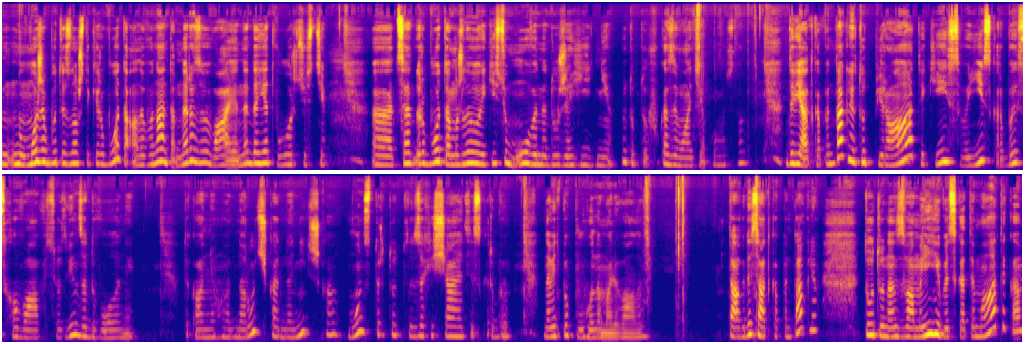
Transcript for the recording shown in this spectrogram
ну, може бути знову ж таки робота, але вона там не розвиває, не дає творчості. Е, Це робота, можливо, якісь умови не дуже гідні. Ну, тобто в казематі якомусь. Да? Дев'ятка пентаклів, тут пірат, який свої скарби сховав. Все, він задоволений. Така у нього одна ручка, одна ніжка. Монстр тут захищає ці скарби. Навіть папугу намалювали. Так, десятка пентаклів. Тут у нас з вами єгипетська тематика,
